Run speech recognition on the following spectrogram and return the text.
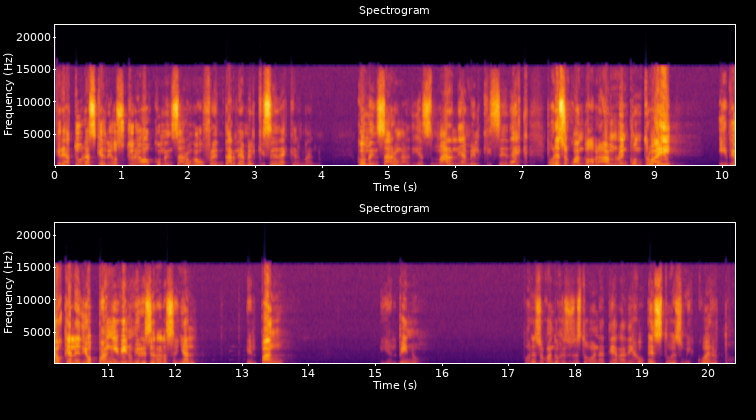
criaturas que Dios creó comenzaron a ofrendarle a Melquisedec, hermano. Comenzaron a diezmarle a Melquisedec. Por eso cuando Abraham lo encontró ahí y vio que le dio pan y vino, mire, esa era la señal. El pan y el vino. Por eso cuando Jesús estuvo en la tierra dijo, esto es mi cuerpo.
